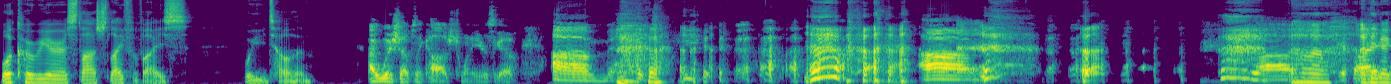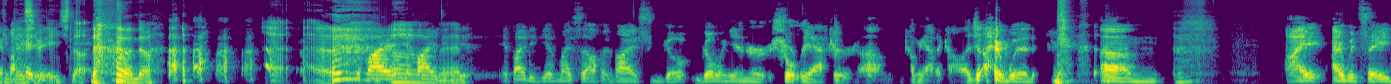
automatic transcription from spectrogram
what career slash life advice will you tell him? I wish I was in college 20 years ago. Um, um, uh, I think I, can guess your age now. no if I oh, if I had to, if I had to give myself advice go going in or shortly after um, coming out of college, I would um, I I would say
